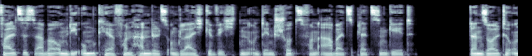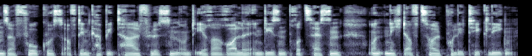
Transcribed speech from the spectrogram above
Falls es aber um die Umkehr von Handelsungleichgewichten und den Schutz von Arbeitsplätzen geht, dann sollte unser Fokus auf den Kapitalflüssen und ihrer Rolle in diesen Prozessen und nicht auf Zollpolitik liegen.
